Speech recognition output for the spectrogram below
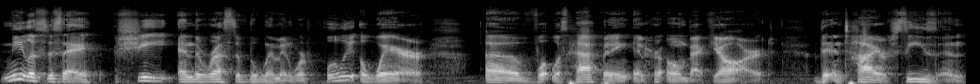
needless to say, she and the rest of the women were fully aware of what was happening in her own backyard the entire season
